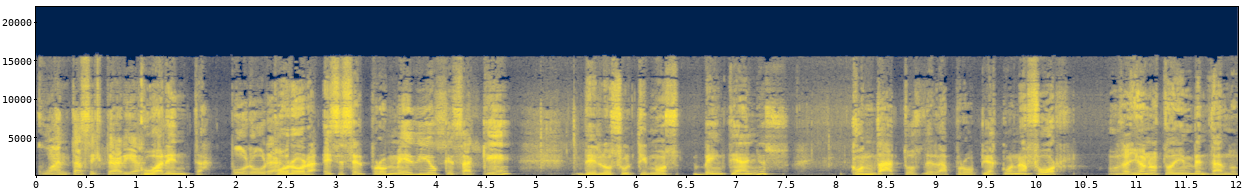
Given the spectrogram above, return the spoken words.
¿Cuántas hectáreas? 40. ¿Por hora? Por hora. Ese es el promedio que saqué de los últimos 20 años con datos de la propia CONAFOR. O sea, yo no estoy inventando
